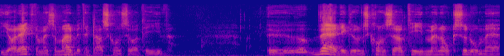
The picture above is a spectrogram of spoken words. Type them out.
jag räknar mig som arbetarklasskonservativ. Uh, värdegrundskonservativ, men också då med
